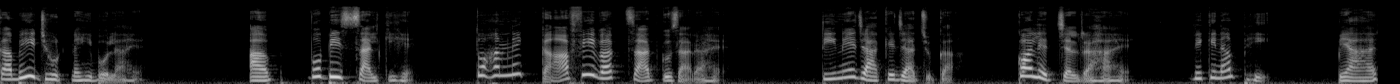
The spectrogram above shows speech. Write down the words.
कभी झूठ नहीं बोला है। अब वो बीस साल की है तो हमने काफ़ी वक्त साथ गुजारा है। टीने जाके जा चुका, कॉलेज चल रहा है, लेकिन अब भी प्यार,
